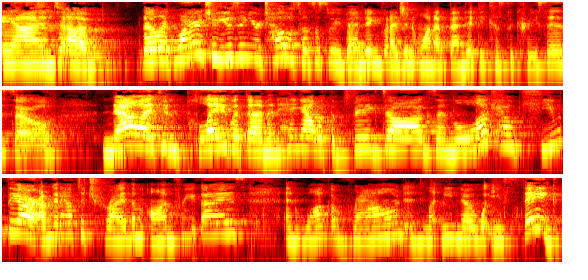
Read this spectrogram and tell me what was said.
And um, they're like, why aren't you using your toes? It's supposed to be bending, but I didn't want to bend it because the creases. So now I can play with them and hang out with the big dogs and look how cute they are. I'm gonna have to try them on for you guys and walk around and let me know what you think.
